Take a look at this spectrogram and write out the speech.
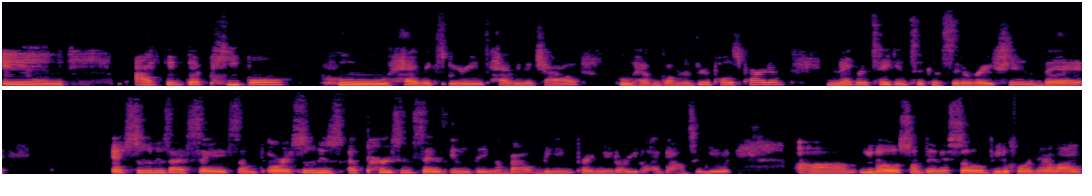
And I think that people who have experienced having a child who have gone through postpartum never take into consideration that as soon as I say something, or as soon as a person says anything about being pregnant or, you know, announcing it, um, you know, something is so beautiful in their life,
